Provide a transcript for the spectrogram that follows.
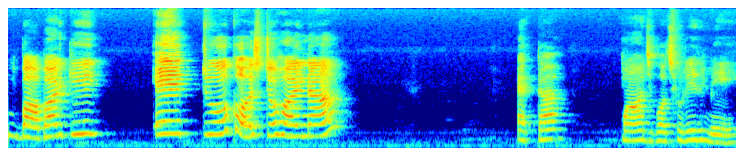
বাবার কি একটুও কষ্ট হয় না? একটা পাঁচ বছরের মেয়ে,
